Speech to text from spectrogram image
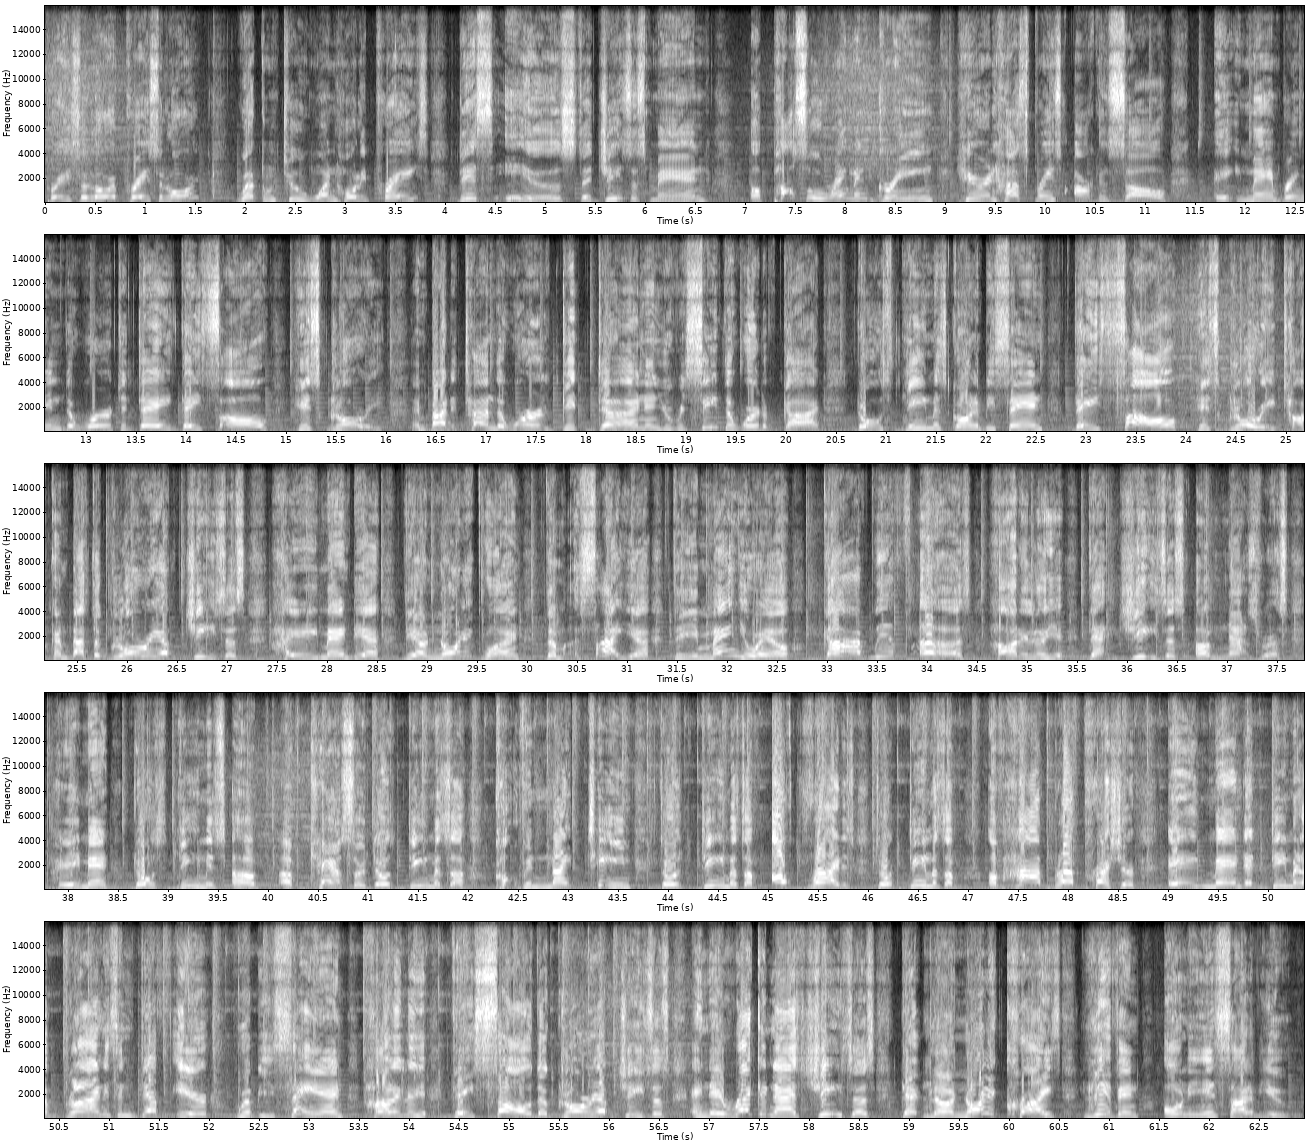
Praise the Lord, praise the Lord. Welcome to One Holy Praise. This is the Jesus Man, Apostle Raymond Green, here in Hot Springs, Arkansas. Amen. Bringing the word today, they saw his glory. And by the time the word get done and you receive the word of God, those demons going to be saying they saw his glory, talking about the glory of Jesus. Amen. The, the anointed one, the Messiah, the Emmanuel, God with us. Hallelujah. That Jesus of Nazareth. Amen. Those demons of, of cancer, those demons of COVID 19, those demons of arthritis, those demons of, of high blood pressure. Amen. That demon of blindness and deaf ear will be saying, Hallelujah. They saw the glory of Jesus and they recognized Jesus, that the anointed Christ living on the inside of you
